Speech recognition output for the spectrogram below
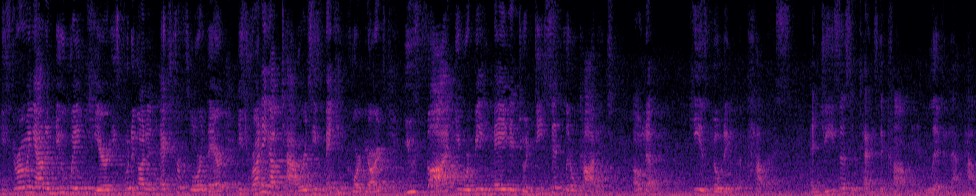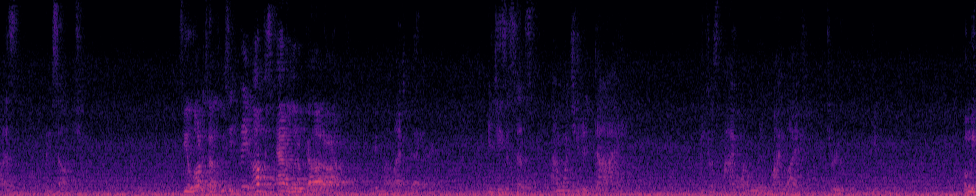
He's throwing out a new wing here, he's putting on an extra floor there, he's running up towers, he's making courtyards. You thought you were being made into a decent little cottage. Oh no, he is building a palace. And Jesus intends to come and live in that palace himself. See, a lot of times we say, hey, I'll just add a little God on, make my life better. And Jesus says, I want you to die because I want to live my life through when we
